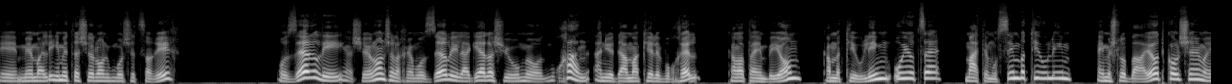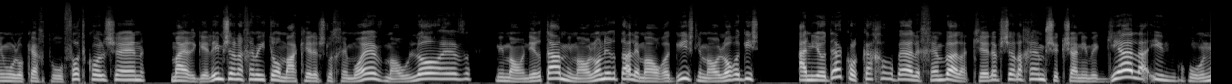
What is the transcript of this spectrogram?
אה, ממלאים את השאלון כמו שצריך, עוזר לי, השאלון שלכם עוזר לי להגיע לשיעור מאוד מוכן. אני יודע מה כלב אוכל, כמה פעמים ביום, כמה טיולים הוא יוצא, מה אתם עושים בטיולים, האם יש לו בעיות כלשהן, האם הוא לוקח תרופות כלשהן, מה ההרגלים שלכם איתו, מה הכלב שלכם אוהב, מה הוא לא אוהב, ממה הוא נרתע, ממה הוא לא נרתע, למה הוא רגיש, למה הוא לא רגיש. אני יודע כל כך הרבה עליכם ועל הכלב שלכם, שכשאני מגיע לאבחון,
